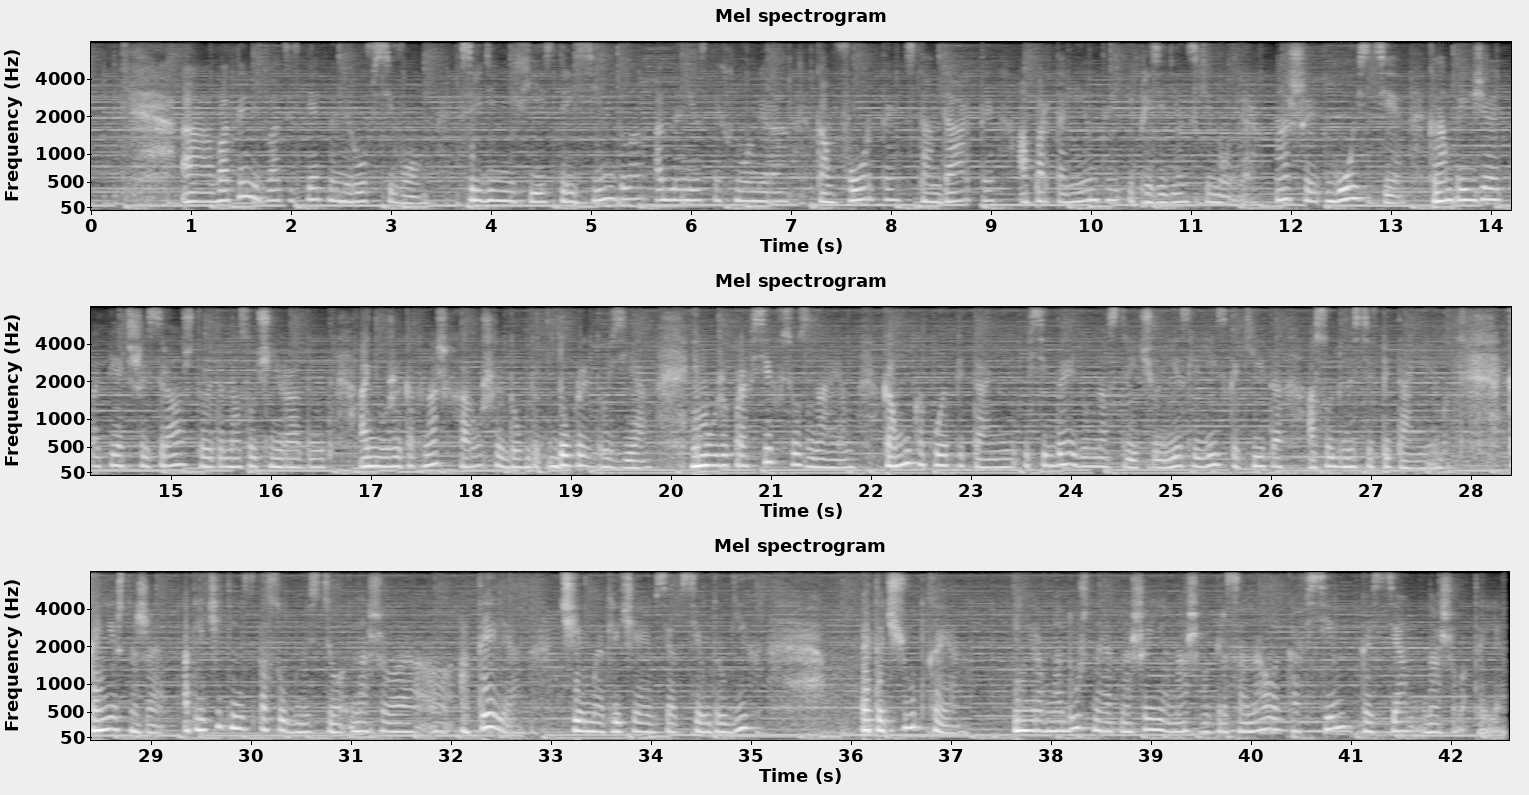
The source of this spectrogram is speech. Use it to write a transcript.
А, в отеле 25 номеров всего. Среди них есть три сингла одноместных номера, комфорты, стандарты, апартаменты и президентский номер. Наши гости к нам приезжают по 5-6 раз, что это нас очень радует. Они уже как наши хорошие, добрые, добрые друзья. И мы уже про всех все знаем, кому какое питание, и всегда идем навстречу, если есть какие-то особенности в питании. Конечно же, отличительной способностью нашего э, отеля – чем мы отличаемся от всех других, это чуткое и неравнодушное отношение нашего персонала ко всем гостям нашего отеля.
